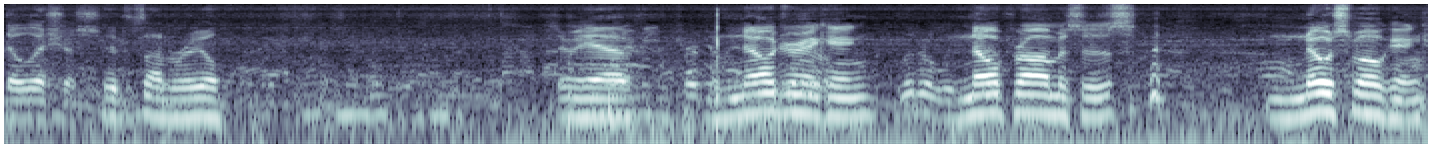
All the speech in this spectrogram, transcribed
delicious. It's unreal. So we have no drinking, no promises, no smoking.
